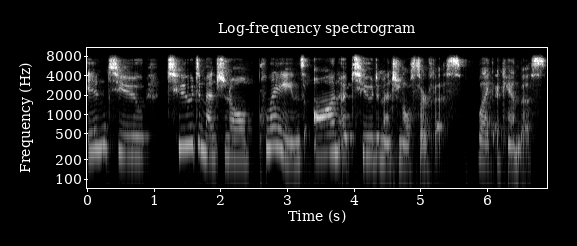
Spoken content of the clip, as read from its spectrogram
into two-dimensional planes on a two-dimensional surface like a canvas.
